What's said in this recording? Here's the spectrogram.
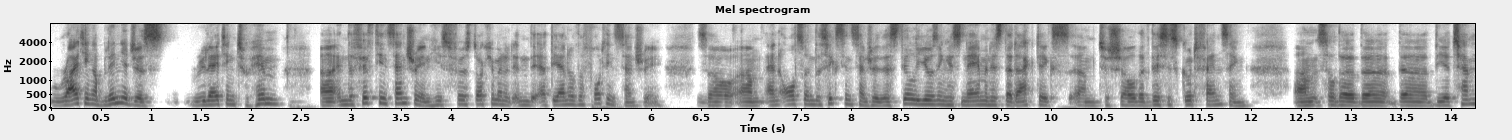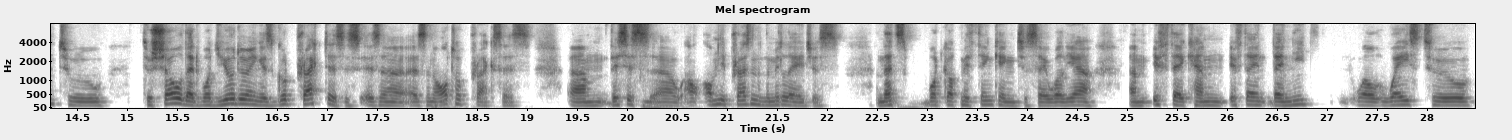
writing up lineages relating to him uh, in the 15th century, and he's first documented in the, at the end of the 14th century. Mm-hmm. So, um, and also in the 16th century, they're still using his name and his didactics um, to show that this is good fencing. Um, so the the the the attempt to to show that what you're doing is good practice, is, is, a, is an autopraxis. Um, this is uh, omnipresent in the Middle Ages. And that's what got me thinking to say, well, yeah, um, if they can, if they, they need, well, ways to,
